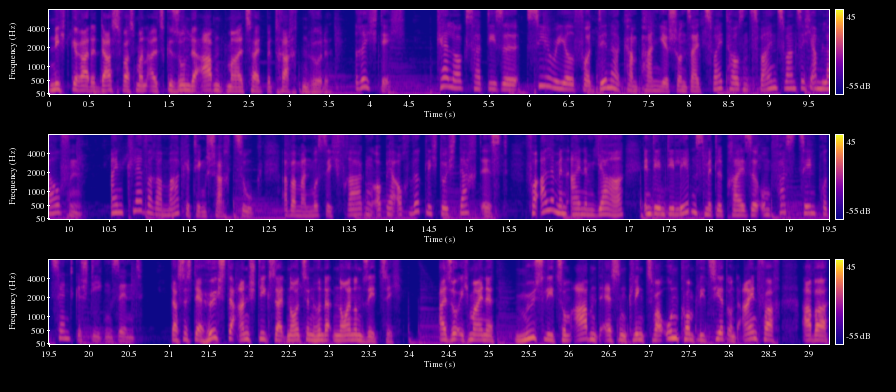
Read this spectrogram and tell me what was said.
Nicht gerade das, was man als gesunde Abendmahlzeit betrachten würde. Richtig. Kellogg's hat diese Cereal for Dinner Kampagne schon seit 2022 am Laufen. Ein cleverer Marketing-Schachzug, aber man muss sich fragen, ob er auch wirklich durchdacht ist. Vor allem in einem Jahr, in dem die Lebensmittelpreise um fast 10 Prozent gestiegen sind. Das ist der höchste Anstieg seit 1979. Also ich meine, Müsli zum Abendessen klingt zwar unkompliziert und einfach, aber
